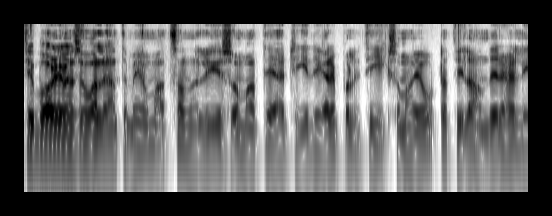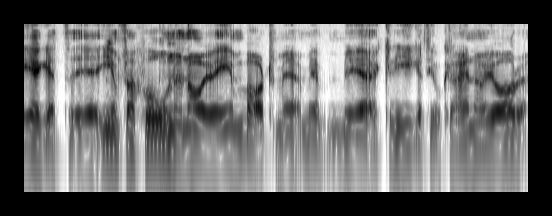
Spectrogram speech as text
Till att börja med så håller jag inte med om Mats analys om att det är tidigare politik som har gjort att vi landar i det här läget. Eh, inflationen har ju enbart med, med, med kriget i Ukraina att göra.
